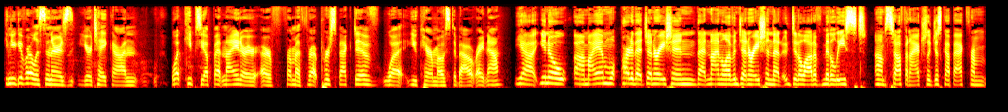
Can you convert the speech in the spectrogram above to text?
Can you give our listeners your take on what keeps you up at night, or, or from a threat perspective, what you care most about right now? Yeah, you know, um, I am part of that generation, that 9/11 generation that did a lot of Middle East um, stuff, and I actually just got back from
